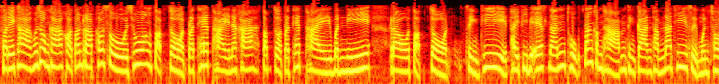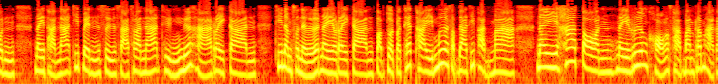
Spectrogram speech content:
สวัสดีค่ะคุณผู้ชมคะขอต้อนรับเข้าสู่ช่วงตอบโจทย์ประเทศไทยนะคะ ตอบโจทย์ประเทศไทยวันนี้เราตอบโจทย์สิ่งที่ไทย PBS นั้นถูกตั้งคำถามถึงการทำหน้าที่สื่อมวลชน ในฐานะที่เป็นสื่อสาธารณะถึงเนื้อหารายการที่นำเสนอในรายการตอบโจทย์ประเทศไทยเมื่อสัปดาห์ที่ผ่านมา ใน 5 ตอนในเรื่องของสถาบันพระมหาก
